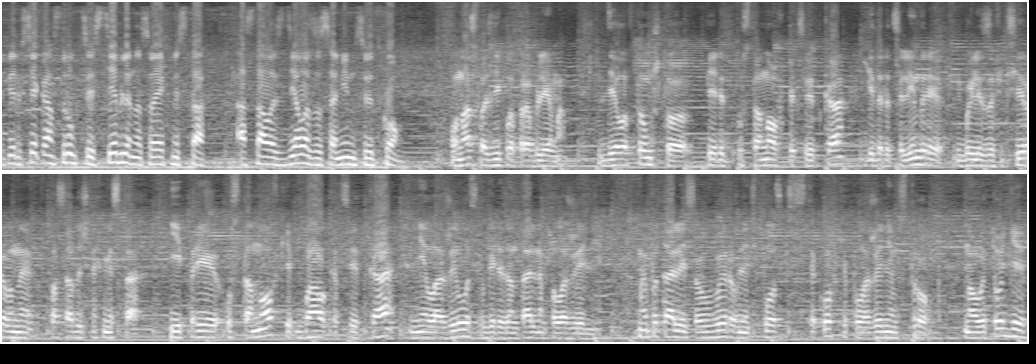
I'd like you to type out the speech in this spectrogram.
Теперь все конструкции стебля на своих местах. Осталось дело за самим цветком. У нас возникла проблема. Дело в том, что перед установкой цветка гидроцилиндры были зафиксированы в посадочных местах. И при установке балка цветка не ложилась в горизонтальном положении. Мы пытались выровнять плоскость стыковки положением строп, но в итоге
